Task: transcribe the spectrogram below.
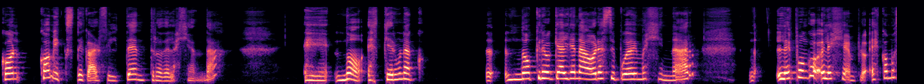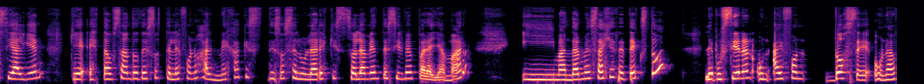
con cómics de Garfield dentro de la agenda. Eh, no, es que era una eh, no creo que alguien ahora se pueda imaginar. Les pongo el ejemplo. Es como si alguien que está usando de esos teléfonos almeja, que, de esos celulares que solamente sirven para llamar y mandar mensajes de texto, le pusieran un iPhone 12 o, una,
